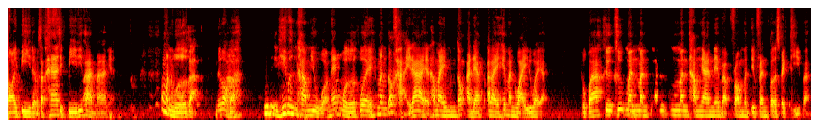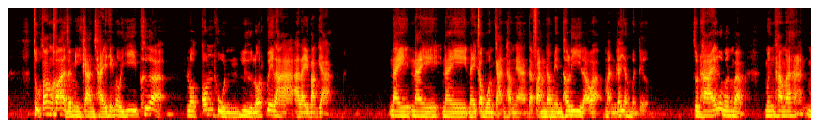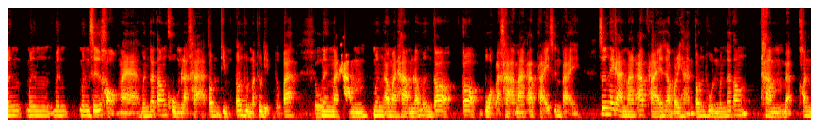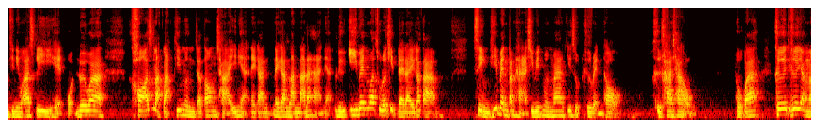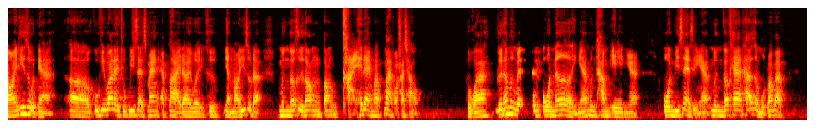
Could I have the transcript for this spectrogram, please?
ร้อยปีแต่สักห้าสิบปีที่ผ่านมาเนี่ย มัน work อะนึกออกปะคือสิ่งที่มึงทำอยู่อะแม่ง work เว้ยมันก็ขายได้อะทำไมมึงต้อง adapt อะไรให้มันไวด้วยอะถูกปะคือคือมันมันมันมันทำงานในแบบ from a different perspective อะถูกต้องเขาอาจจะมีการใช้เทคโนโลยีเพื่อลดต้นทุนหรือลดเวลาอะไรบางอย่าง ในในในในกระบวนการทำงานแต่ fundamentally แล้วอะมันก็ยังเหมือนเดิม สุดท้ายคือมึงแบบ มึงทำอาหารมึงมึงมึงมึงซื้อของมา มึงก็ต้องคุมราคาต้นทิมต้นทุนวัตถุดิบถูกปะถูกมึงมาทำมึงเอามาทำแล้วมึงก็ก็บวกราคา mark up price ขึ้นไป ซึ่งในการ mark up price กับบริหารต้นทุน มึงก็ต้องทำแบบ continuously เหตุผลด้วยว่าคอสหลักๆ ที่มึงจะต้องใช้เนี่ยในการในการรันร้านอาหารเนี่ยหรืออีเวนว่าธุรกิจใด ๆ ก็ตาม สิ่งที่เป็นปัญหาชีวิตมึงมากที่สุดคือ rental คือค่าเช่า ถูกปะคือคืออย่างน้อยที่สุดเนี่ยเอ่อกูคิดว่าในทุก business แม่ง apply ได้เว้ยคืออย่างน้อยที่สุดอะมึงก็คือต้องต้องขายให้ได้มากมากกว่าค่าเช่า ถูกปะคือถ้ามึงเป็นเป็น owner อย่างเงี้ย มึงทำเองเงี้ย own business อย่างเงี้ย มึงก็แค่ถ้าสมมติว่าแบบ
